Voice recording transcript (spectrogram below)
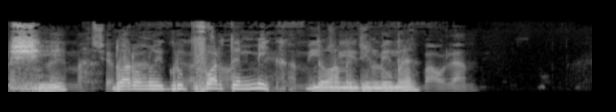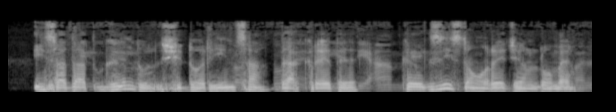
și doar unui grup foarte mic de oameni din lume. i s-a dat gândul și dorința de a crede că există un rege în lume.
